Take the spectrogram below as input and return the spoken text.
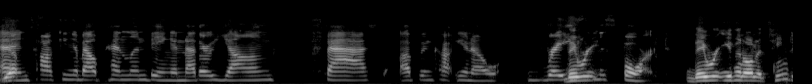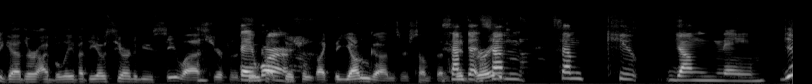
Yep. and talking about Penland being another young, fast, up and co- you know, raised They were- in the sport. They were even on a team together, I believe, at the OCRWC last year for the They team were. competition, like the Young Guns or something. Something, some, some cute young name. Yeah,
